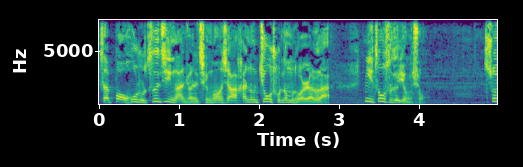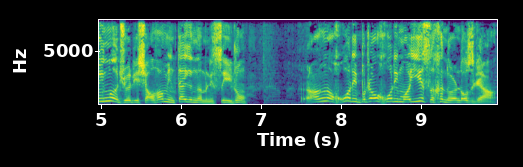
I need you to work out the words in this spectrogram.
在保护住自己安全的情况下，还能救出那么多人来，你就是个英雄。所以我觉得消防兵带给我们的是一种，啊，我活的不知道活的没意思，很多人都是这样。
